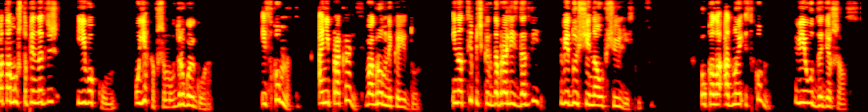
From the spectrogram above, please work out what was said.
потому что принадлежит его куму, уехавшему в другой город. Из комнаты они прокрались в огромный коридор и на цыпочках добрались до двери, ведущей на общую лестницу. Около одной из комнат Виуд задержался.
